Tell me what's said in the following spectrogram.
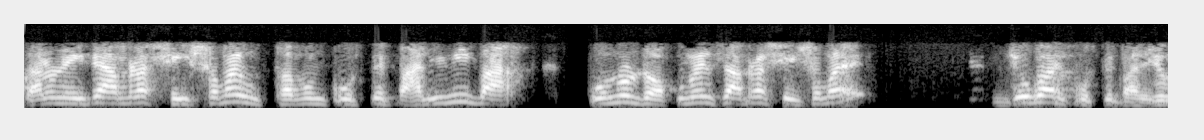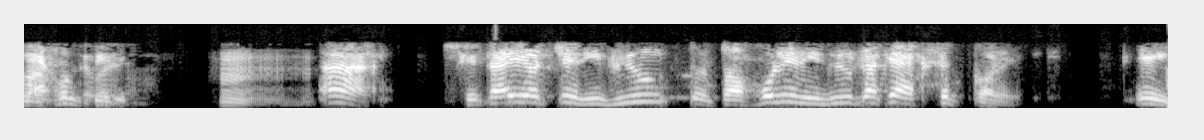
কারণ এটা আমরা সেই সময় উত্থাপন করতে পারিনি বা কোনো ডকুমেন্টস আমরা সেই সময় জোগাড় করতে পারি এখন। হ্যাঁ সেটাই হচ্ছে রিভিউ তখনই রিভিউটাকে অ্যাকসেপ্ট করে। এই।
